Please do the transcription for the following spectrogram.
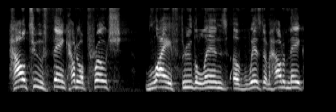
how to think, how to approach life through the lens of wisdom, how to make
